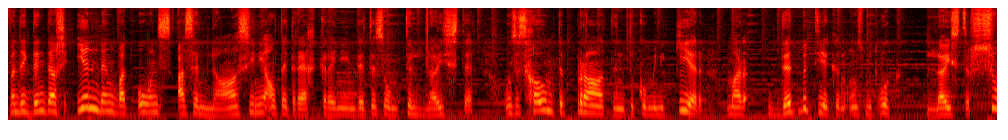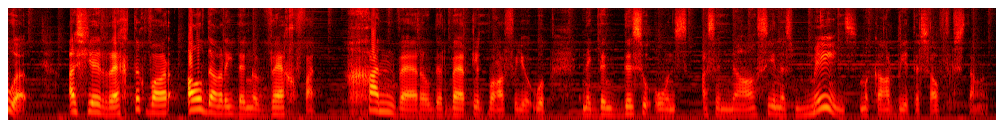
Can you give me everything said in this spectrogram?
want ek dink daar's een ding wat ons as 'n nasie nie altyd reg kry nie en dit is om te luister. Ons is gou om te praat en te kommunikeer, maar dit beteken ons moet ook luister. So, as jy regtig waar al daardie dinge wegvat, gaan wêrelde werklik waar vir jou oop en ek dink dis hoe ons as 'n nasie en as mens mekaar beter sal verstaan.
